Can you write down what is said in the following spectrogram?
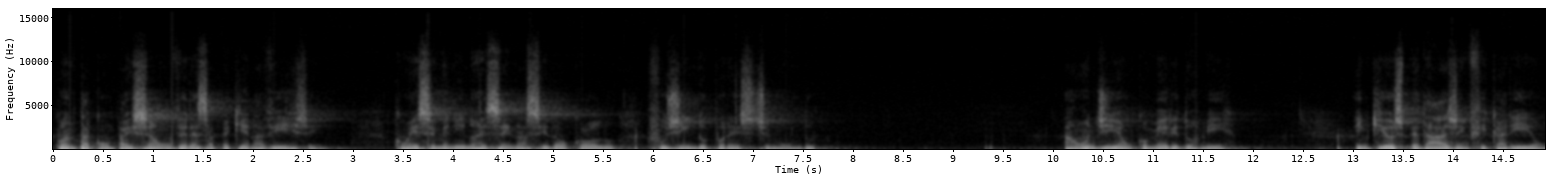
Quanta compaixão ver essa pequena virgem, com esse menino recém-nascido ao colo, fugindo por este mundo. Aonde iam comer e dormir? em que hospedagem ficariam,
